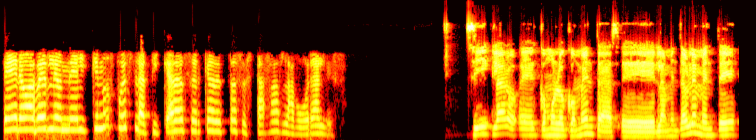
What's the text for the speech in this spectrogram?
Pero a ver, Leonel, ¿qué nos puedes platicar acerca de estas estafas laborales? Sí, claro, eh, como lo comentas, eh, lamentablemente,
